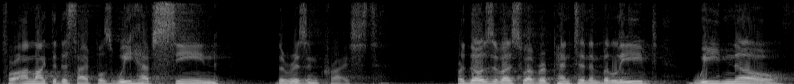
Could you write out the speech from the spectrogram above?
For unlike the disciples, we have seen the risen Christ. For those of us who have repented and believed, we know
